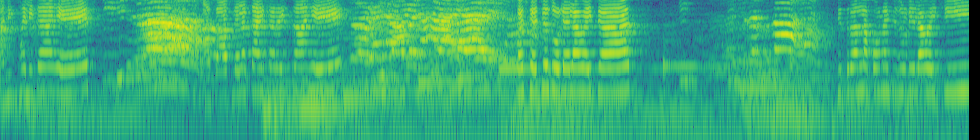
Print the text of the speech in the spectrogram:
आणि खाली काय आहेत? आता आपल्याला काय करायचं आहे? कशाच्या जोड्या लावायच्यात? चित्रांना कोणाची जोडी लावायची?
